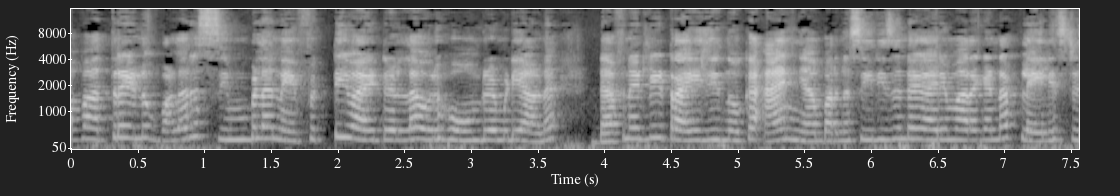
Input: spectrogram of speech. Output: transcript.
അപ്പൊ അത്രയേ ഉള്ളൂ. വളരെ സിമ്പിൾ ആൻഡ് എഫക്റ്റീവ് ആയിട്ടുള്ള ഒരു ഹോം റെമഡി ആണ്. ഡെഫിനറ്റ്ലി ട്രൈ ചെയ്ത് നോക്കുക. ആൻഡ് ഞാൻ പറഞ്ഞ സീരീസിന്റെ കാര്യം മറക്കണ്ട. പ്ലേലിസ്റ്റ്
